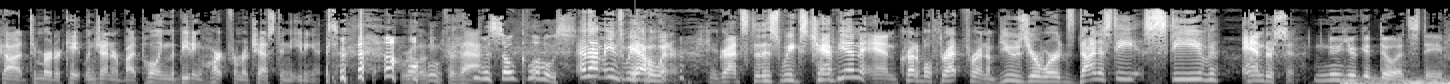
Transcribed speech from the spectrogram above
God to murder Caitlyn Jenner by pulling the beating heart from her chest and eating it. We're looking for that. he was so close. And that means we have a winner. Congrats to this week's champion and credible threat for an Abuse Your Words dynasty, Steve Anderson. Knew you could do it, Steve.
